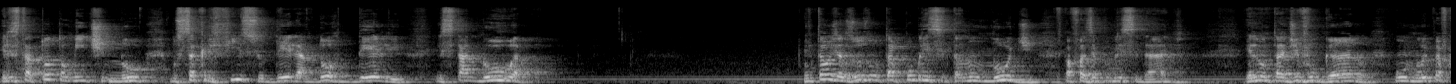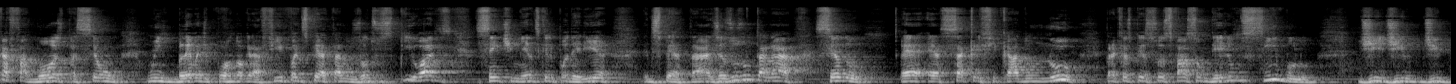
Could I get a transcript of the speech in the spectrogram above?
Ele está totalmente nu, o sacrifício dele, a dor dele está nua. Então Jesus não está publicitando um nude para fazer publicidade. Ele não está divulgando um nude para ficar famoso, para ser um, um emblema de pornografia, para despertar nos outros os piores sentimentos que ele poderia despertar. Jesus não está lá sendo é, é, sacrificado nu para que as pessoas façam dele um símbolo de, de, de,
